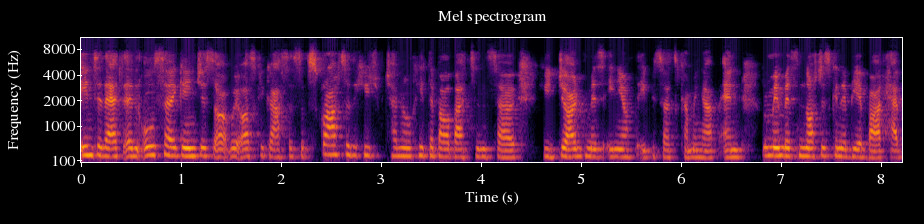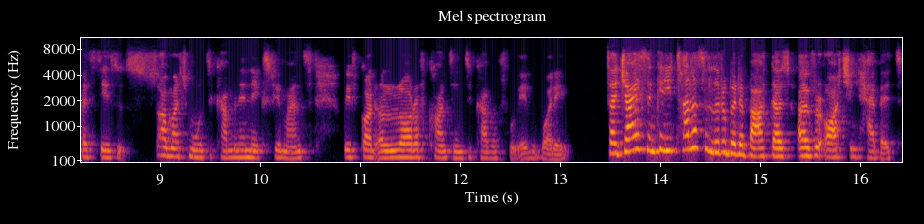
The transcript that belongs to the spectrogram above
into that. And also, again, just uh, we ask you guys to subscribe to the YouTube channel, hit the bell button so you don't miss any of the episodes coming up. And remember, it's not just going to be about habits. There's so much more to come in the next few months. We've got a lot of content to cover for everybody. So, Jason, can you tell us a little bit about those overarching habits?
